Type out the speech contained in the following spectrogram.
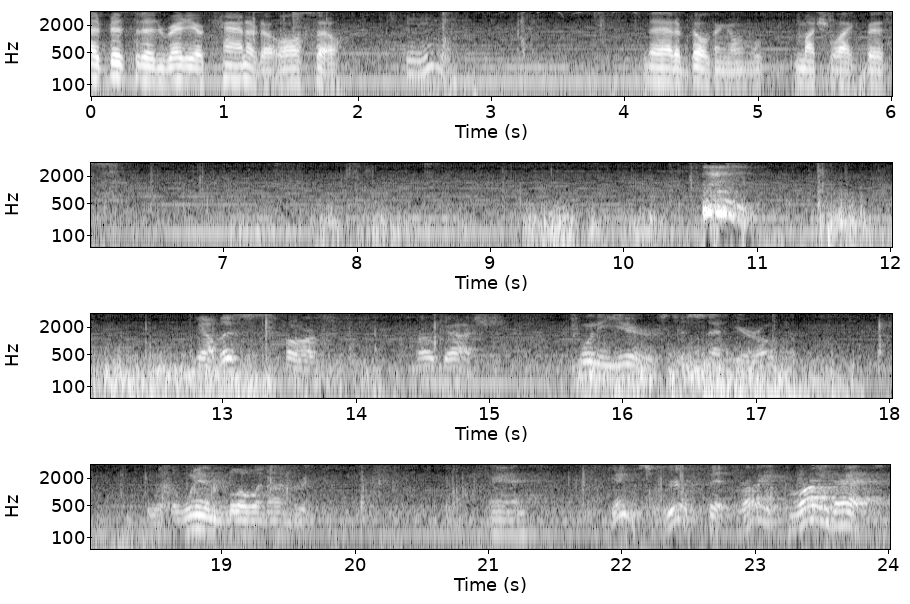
I had visited Radio Canada also. Hmm. They had a building much like this. Yeah, this for, oh gosh, 20 years just sat here open with the wind blowing under it. And gave us a real fit right, right at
